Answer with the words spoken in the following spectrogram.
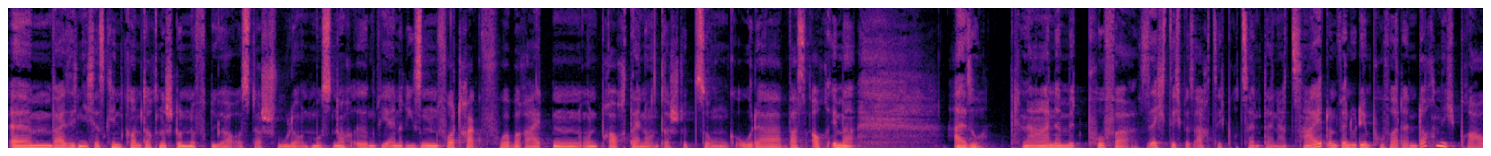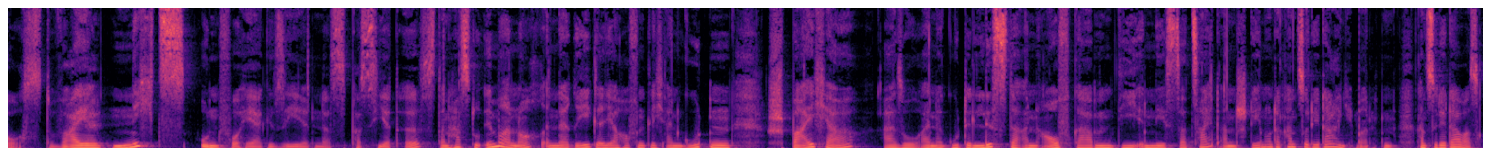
ähm, weiß ich nicht, das Kind kommt doch eine Stunde früher aus der Schule und muss noch irgendwie einen riesen Vortrag vorbereiten und braucht deine Unterstützung oder was auch immer. Also plane mit Puffer 60 bis 80 Prozent deiner Zeit. Und wenn du den Puffer dann doch nicht brauchst, weil nichts Unvorhergesehenes passiert ist, dann hast du immer noch in der Regel ja hoffentlich einen guten Speicher, also eine gute Liste an Aufgaben, die in nächster Zeit anstehen. Und da kannst du dir da jemanden, kannst du dir da was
